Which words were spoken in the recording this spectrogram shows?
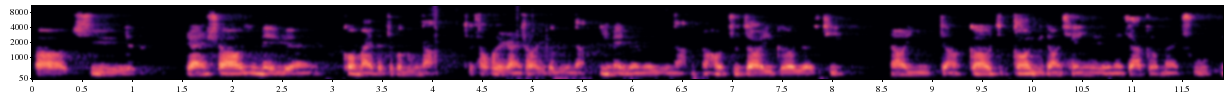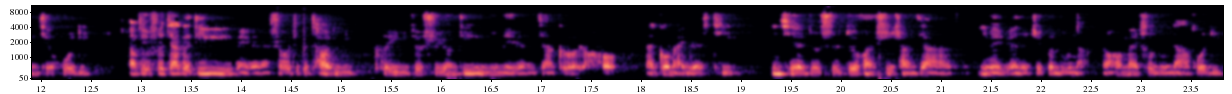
啊去燃烧一美元购买的这个 Luna，就他会燃烧一个 Luna 一美元的 Luna，然后制造一个 UST，然后以当高高于当前一美元的价格卖出，并且获利。然后比如说价格低于一美元的时候，这个套利可以就是用低于一美元的价格，然后来购买 UST，并且就是兑换市场价一美元的这个 Luna，然后卖出 Luna 获利。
